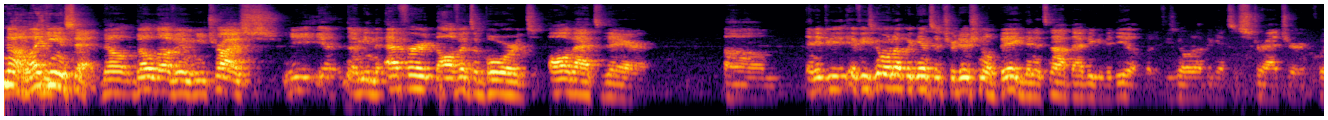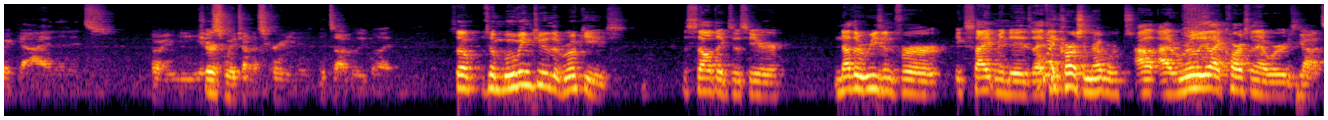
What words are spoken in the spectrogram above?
no, like Ian said, they'll they'll love him. He tries. He, I mean, the effort, the offensive boards, all that's there. Um, and if you if he's going up against a traditional big, then it's not that big of a deal. But if he's going up against a stretch or a quick guy, then it's. I mean, you get Sure. a switch on a screen. It's ugly, but So so moving to the rookies, the Celtics this year. Another reason for excitement is I, I, like think Carson Edwards. I, I really like Carson he's Edwards. got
